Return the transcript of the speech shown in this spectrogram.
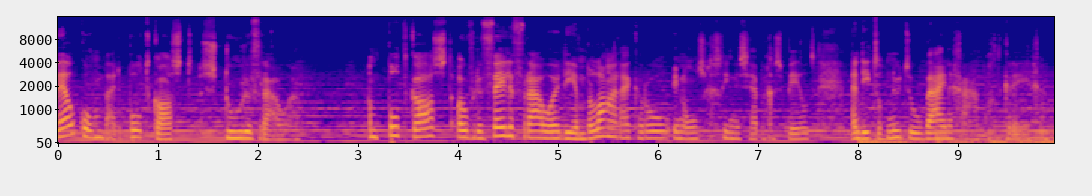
Welkom bij de podcast Stoere Vrouwen. Een podcast over de vele vrouwen die een belangrijke rol in onze geschiedenis hebben gespeeld en die tot nu toe weinig aandacht kregen.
